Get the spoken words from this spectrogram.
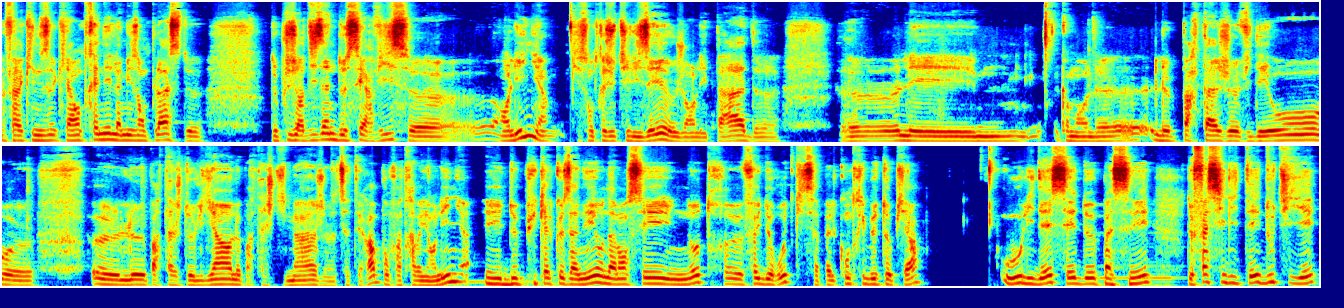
enfin, qui nous a, qui a entraîné la mise en place de, de plusieurs dizaines de services euh, en ligne qui sont très utilisés, euh, genre les pads, euh, les comment le, le partage vidéo, euh, euh, le partage de liens, le partage d'images, etc. pour faire travailler en ligne. Et depuis quelques années, on a lancé une autre feuille de route qui s'appelle Contributopia, où l'idée c'est de passer, de faciliter, d'outiller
